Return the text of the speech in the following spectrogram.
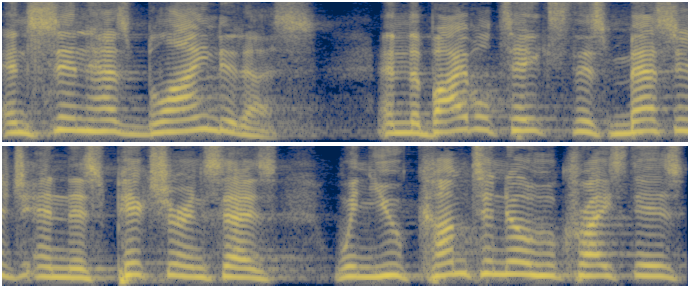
and sin has blinded us. And the Bible takes this message and this picture and says, when you come to know who Christ is,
